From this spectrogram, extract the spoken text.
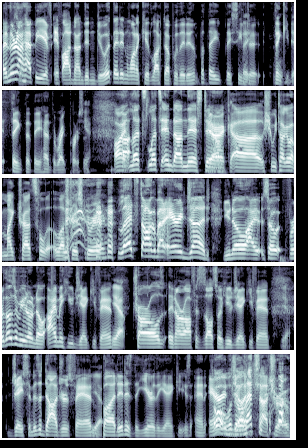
And they're not happy if, if Adnan didn't do it. They didn't want a kid locked up who they didn't, but they, they seem They to think he did. think that they had the right person. Yeah. All right, Uh, let's let's end on this, Derek. Uh, should we talk about Mike Trout's il- illustrious career? Let's talk about Aaron Judge. You know, I so for those of you who don't know, I'm a huge Yankee fan. Yeah. Charles in our office is also a huge Yankee fan. Yeah. Jason is a Dodgers fan, Yeah. but it is the year of the Yankees. And oh, Aaron well, Judge. no, that's not true.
